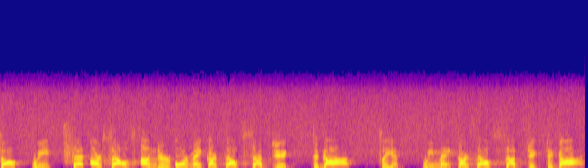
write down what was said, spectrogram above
So we set ourselves under or make ourselves subject to God. See it? We make ourselves subject to God.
